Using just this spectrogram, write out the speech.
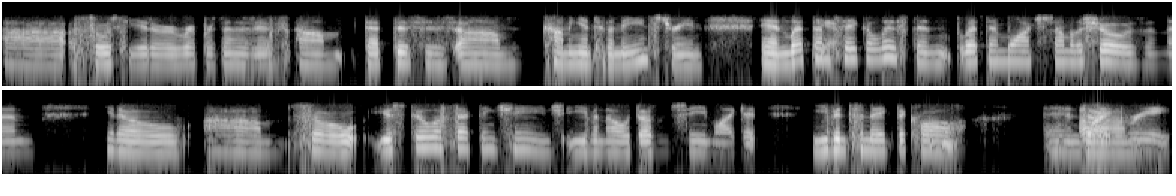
uh, associate or representative um, that this is um, coming into the mainstream, and let them Yeah. take a list and let them watch some of the shows, and then you know, um, so you're still affecting change, even though it doesn't seem like it, even to make the call. And oh, I um, agree.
